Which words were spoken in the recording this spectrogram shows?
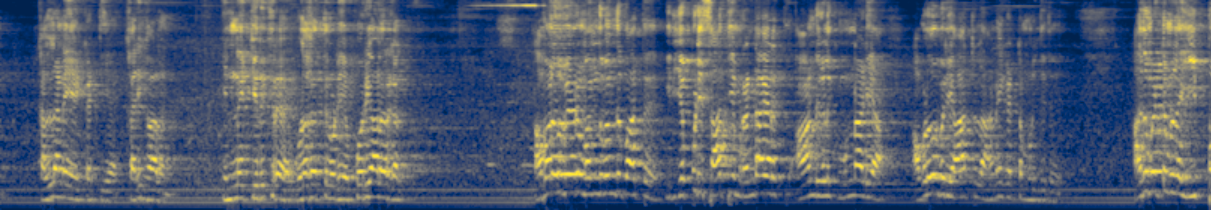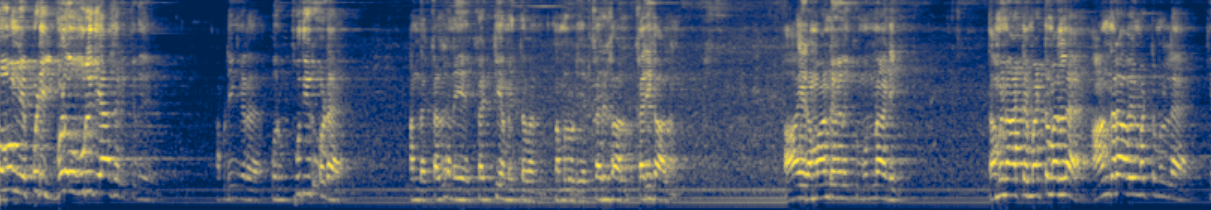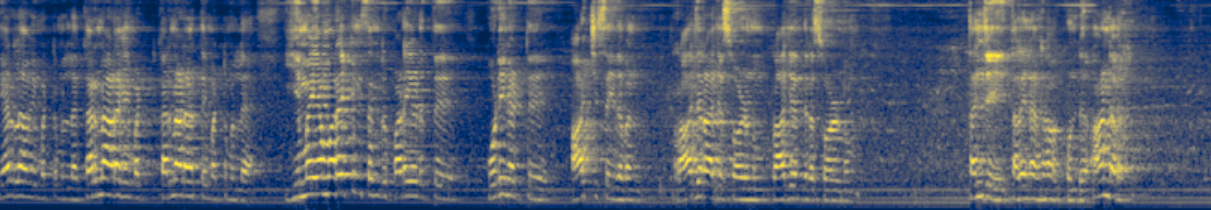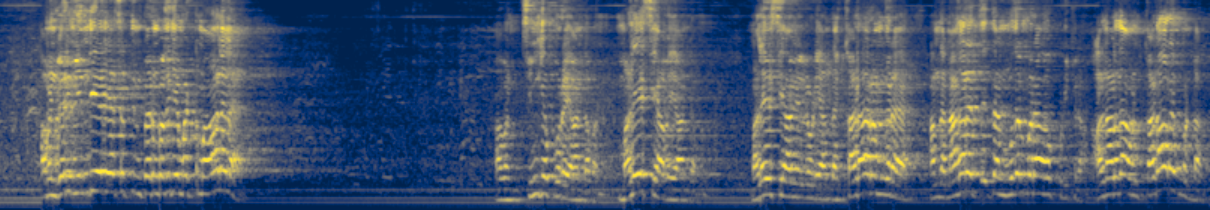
கல்லணையை கட்டிய கரிகாலன். இன்னைக்கு இருக்கிற உலகத்தினுடைய பொறியாளர்கள் அவ்வளவு பேரும் வந்து வந்து பார்த்து இது எப்படி சாத்தியம்? ரெண்டாயிரத்து ஆண்டுகளுக்கு முன்னாடியா? அவ்வளவு பெரிய ஆற்றில் அணை கட்ட முடிஞ்சது. அது மட்டும் இல்ல இப்பவும் எப்படி இவ்வளவு உறுதியாக இருக்குது? அப்படிங்கிற ஒரு புதிரோட அந்த கல்லணையை கட்டி அமைத்தவன் நம்மளுடைய கரிகால் கரிகாலன். ஆயிரம் ஆண்டுகளுக்கு முன்னாடி தமிழ்நாட்டை மட்டுமல்ல ஆந்திராவை மட்டுமல்ல கேரளாவை மட்டுமல்ல கர்நாடகை மட் கர்நாடகத்தை மட்டுமல்ல இமயம் வரைக்கும் சென்று படையெடுத்து கொடி நட்டு ஆட்சி செய்தவன் ராஜராஜ சோழனும் ராஜேந்திர சோழனும் தஞ்சையை தலைநகராக கொண்டு ஆண்டவர். அவன் வெறும் இந்திய தேசத்தின் பெரும்பகுதியை மட்டும் ஆளல. அவன் சிங்கப்பூரை ஆண்டவன் மலேசியாவை ஆண்டவன் மலேசியாவினுடைய அந்த கடாரம்ங்கிற அந்த நகரத்தை தன் முதல் முறையாக பிடிக்கிறான் அதனாலதான் அவன் கடாரம் கொண்டான்.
